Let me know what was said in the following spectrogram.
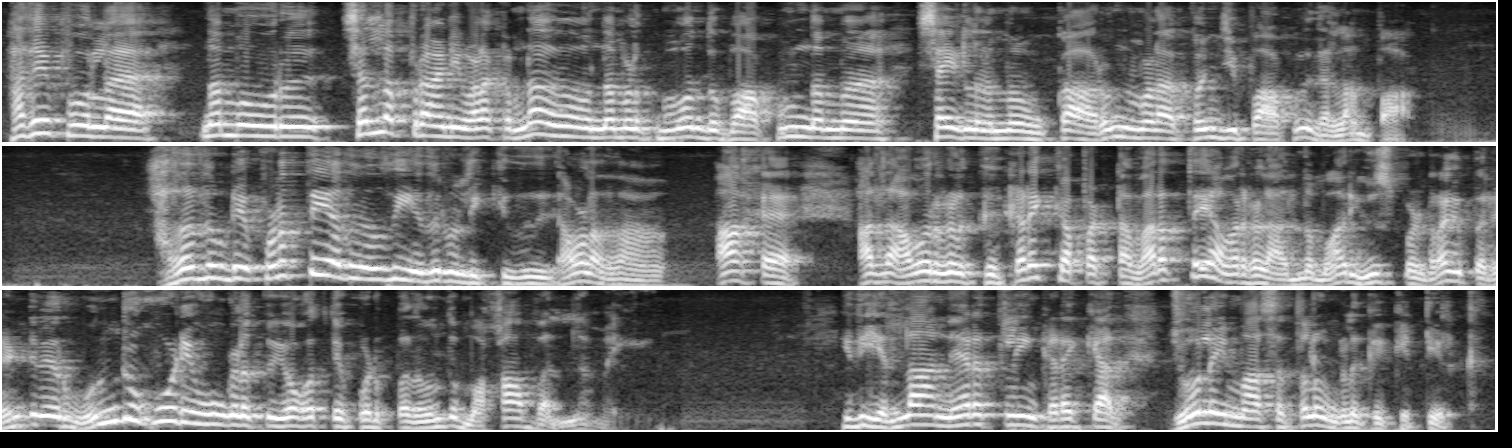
அதே போல் நம்ம ஒரு செல்லப்பிராணி வளர்க்கணும்னா நம்மளுக்கு மோந்து பார்க்கும் நம்ம சைடில் நம்ம உட்காரும் நம்மளை கொஞ்சி பார்க்கும் இதெல்லாம் பார்க்கும். அதனுடைய குணத்தை அது வந்து எதிரொலிக்குது. அவ்வளோதான் ஆக அது அவர்களுக்கு கிடைக்கப்பட்ட வரத்தை அவர்கள் அந்த மாதிரி யூஸ் பண்ணுறாங்க இப்போ ரெண்டு பேரும் ஒன்று கூடி உங்களுக்கு யோகத்தை கொடுப்பது வந்து மகா வல்லமை. இது எல்லா நேரத்துலையும் கிடைக்காது. ஜூலை மாதத்தில் உங்களுக்கு கிட்டியிருக்கு.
